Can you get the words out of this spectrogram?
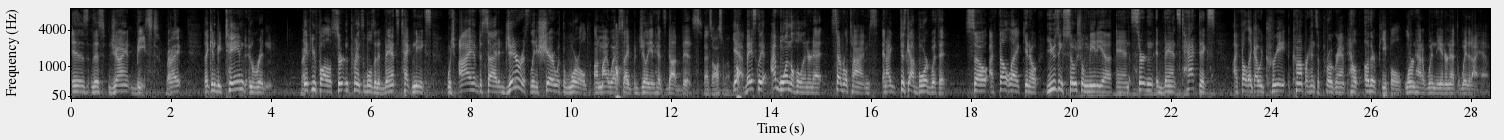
is this giant beast, Right. right? That can be tamed and ridden Right. if you follow certain principles and advanced techniques, which I have decided generously to share with the world on my website, bajillionhits.biz. That's awesome. Yeah, basically, I've won the whole internet several times, and I just got bored with it. So I felt like, you know, using social media and certain advanced tactics, I felt like I would create a comprehensive program to help other people learn how to win the internet the way that I have.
